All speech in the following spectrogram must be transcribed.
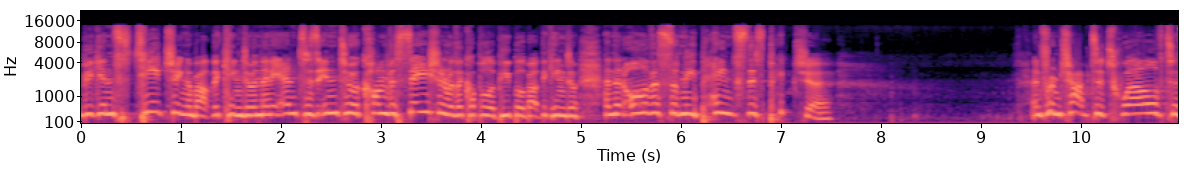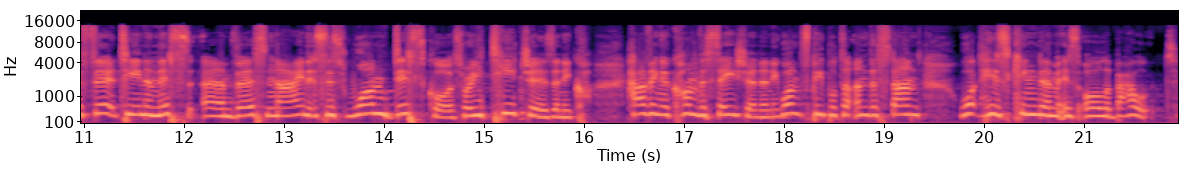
begins teaching about the kingdom, and then he enters into a conversation with a couple of people about the kingdom, and then all of a sudden he paints this picture and from chapter 12 to 13 in this um, verse 9, it's this one discourse where he teaches and he having a conversation and he wants people to understand what his kingdom is all about.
